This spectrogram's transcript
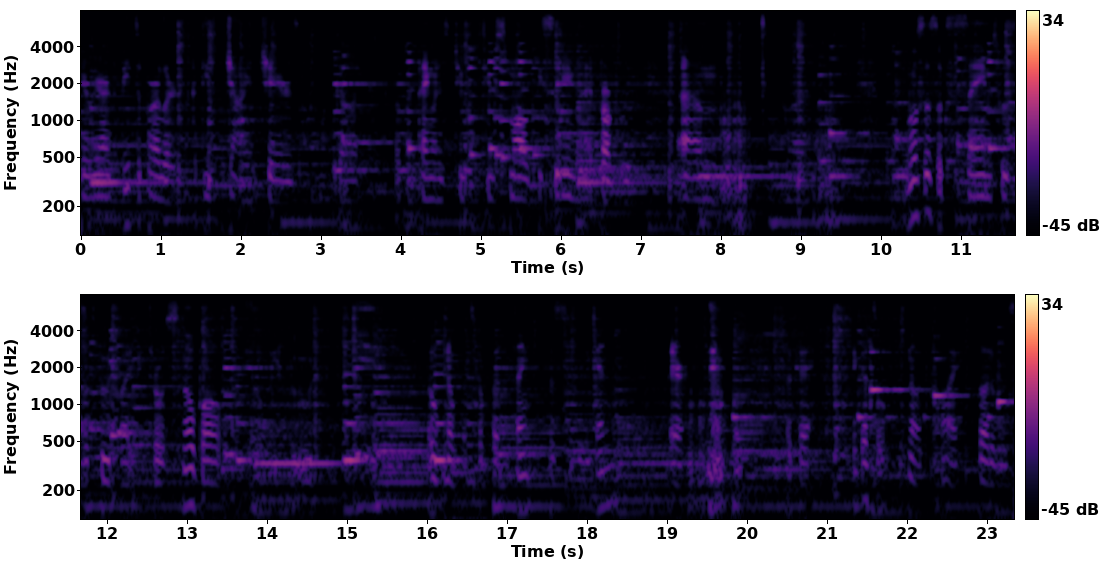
here we are in the pizza parlor. Look at these giant chairs. Oh my god. The penguin is too too small to be sitting in it properly. Um, most of this looks the same. So this is a food fight. If you throw a snowball, it'll be food. Oh no, let's go by the thing. Let's do it again. There. okay. I think that's all. no, it's pie. I thought it was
